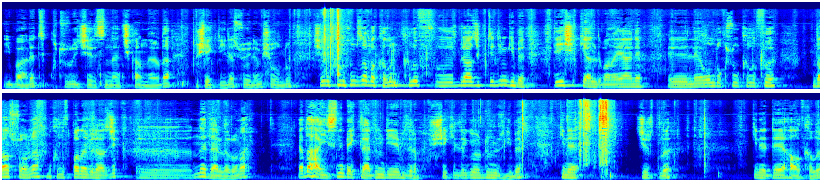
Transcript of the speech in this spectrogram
ibaret. Kutu içerisinden çıkanları da bu şekliyle söylemiş oldum. Şimdi kılıfımıza bakalım. Kılıf e, birazcık dediğim gibi değişik geldi bana. Yani e, L19'un kılıfından sonra bu kılıf bana birazcık ne derler ona? Ya daha iyisini beklerdim diyebilirim. Şu şekilde gördüğünüz gibi yine cırtlı Yine D halkalı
